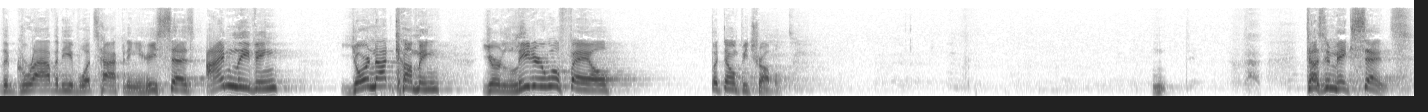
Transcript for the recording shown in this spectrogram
the gravity of what's happening here. He says, I'm leaving. You're not coming. Your leader will fail, but don't be troubled. Doesn't make sense.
